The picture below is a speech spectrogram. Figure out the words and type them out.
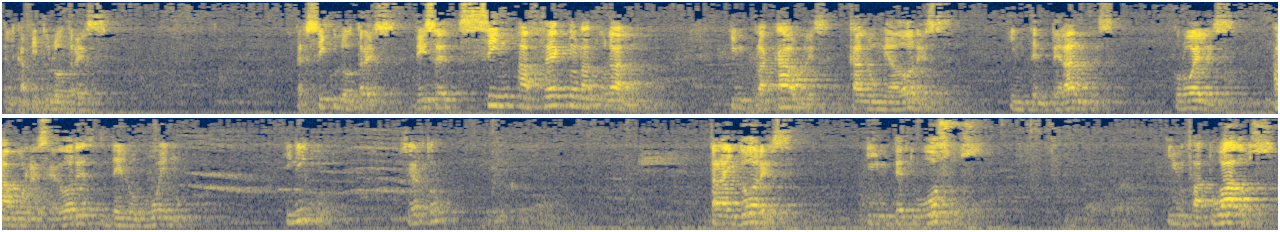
el capítulo 3 versículo 3, dice, sin afecto natural, implacables, calumniadores, intemperantes, crueles, aborrecedores de lo bueno, inicuo, ¿cierto? Traidores, impetuosos, infatuados,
